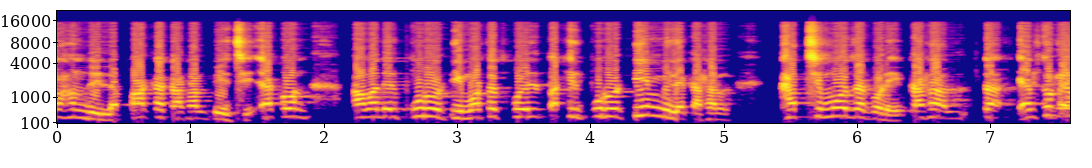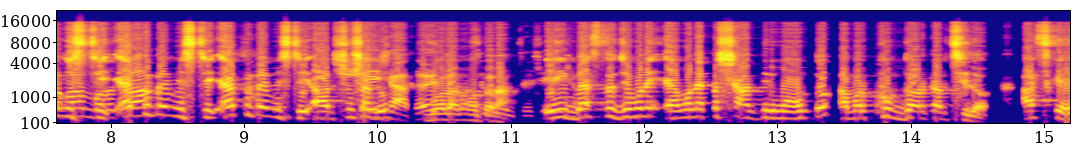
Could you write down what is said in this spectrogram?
আলহামদুলিল্লাহ পাকা কাঁঠাল পেয়েছি। এখন আমাদের পুরো টিম অর্থাৎ কোয়েল পাখির পুরো টিম মিলে কাঁঠাল খাচ্ছি মজা করে। কাঁঠালটা এতটা মিষ্টি এতটা মিষ্টি এতটা মিষ্টি আর সুস্বাদু বলার মতো না। এই ব্যস্ত জীবনে এমন একটা শান্তির মুহূর্ত আমার খুব দরকার ছিল। আজকে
